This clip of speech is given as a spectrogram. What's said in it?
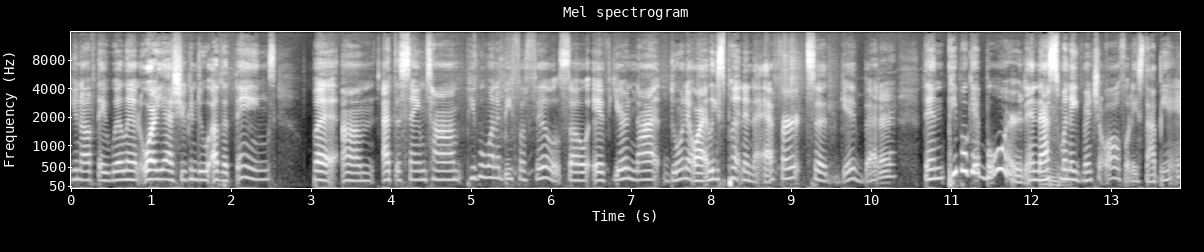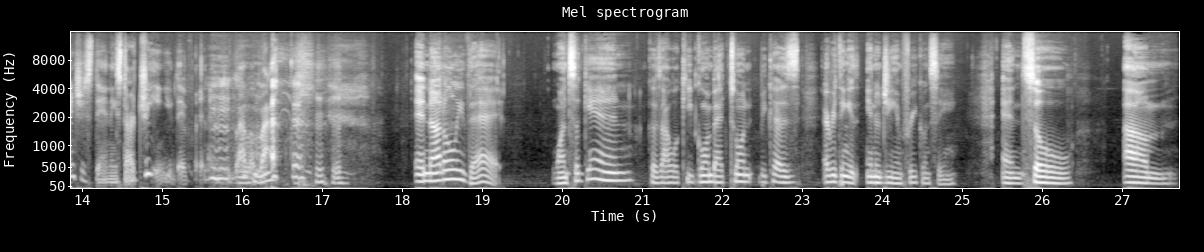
you know, if they willing, or yes, you can do other things. But um, at the same time, people want to be fulfilled. So if you're not doing it, or at least putting in the effort to give better, then people get bored, and that's when they venture off, or they stop being interested, and they start treating you different. and Blah blah blah. And not only that, once again, because I will keep going back to it because everything is energy and frequency. And so um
